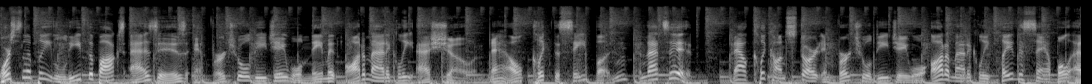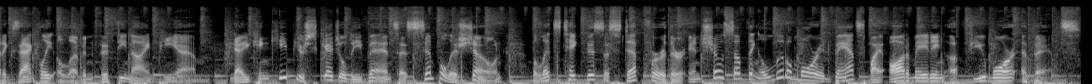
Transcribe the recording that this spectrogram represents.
or simply leave the box as is and Virtual DJ will name it automatically as shown. Now, click the save button and that's it. Now click on start and Virtual DJ will automatically play the sample at exactly 11.59 p.m. Now you can keep your scheduled events as simple as shown, but let's take this a step further and show something a little more advanced by automating a few more events.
